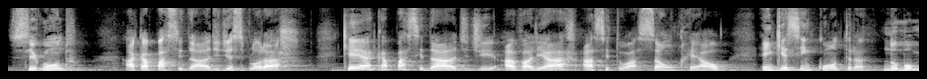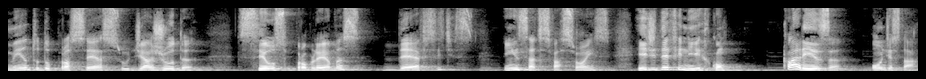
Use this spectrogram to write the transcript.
Segundo, a capacidade de explorar, que é a capacidade de avaliar a situação real em que se encontra no momento do processo de ajuda, seus problemas, déficits, insatisfações e de definir com clareza onde está.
